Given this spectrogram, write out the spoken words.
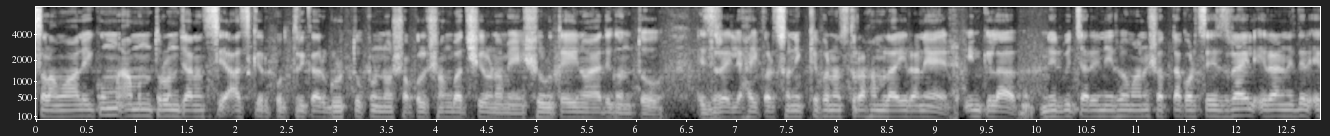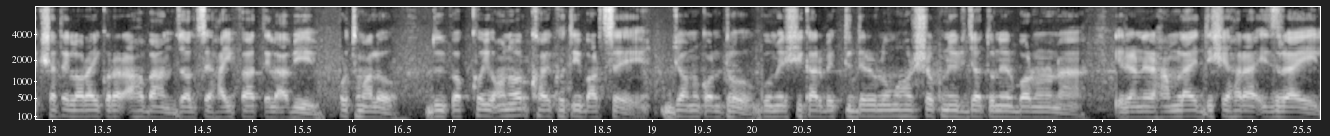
আসসালামু আলাইকুম। আমন্ত্রণ জানাচ্ছি আজকের পত্রিকার গুরুত্বপূর্ণ সকল সংবাদ শিরোনামে। শুরুতেই নয়া দিগন্ত ইসরায়েলি হাইপারসনিক ক্ষেপণাস্ত্র হামলা ইরানের। ইনকিলাব, নির্বিচারে নিরীহ মানুষ হত্যা করছে ইসরায়েল, ইরানিদের একসাথে লড়াই করার আহ্বান জ্বলছে হাইফা, তেল আবিব। প্রথম আলো, দুই পক্ষই অনর ক্ষয়ক্ষতি বাড়ছে। জনকণ্ঠ, গুমের শিকার ব্যক্তিদের লোমহর্ষক নির্যাতনের বর্ণনা। ইরানের হামলায় দিশেহারা ইসরায়েল।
